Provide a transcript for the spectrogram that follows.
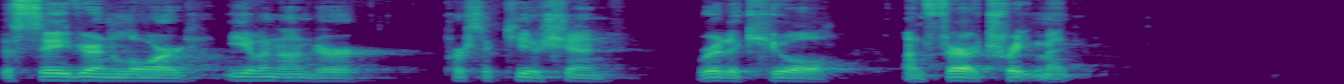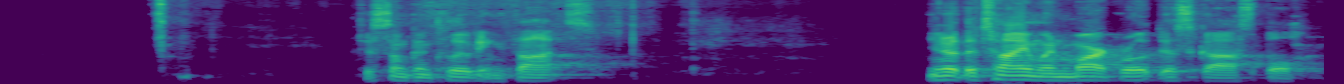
the Savior and Lord, even under persecution, ridicule, unfair treatment. Just some concluding thoughts. You know, at the time when Mark wrote this gospel,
